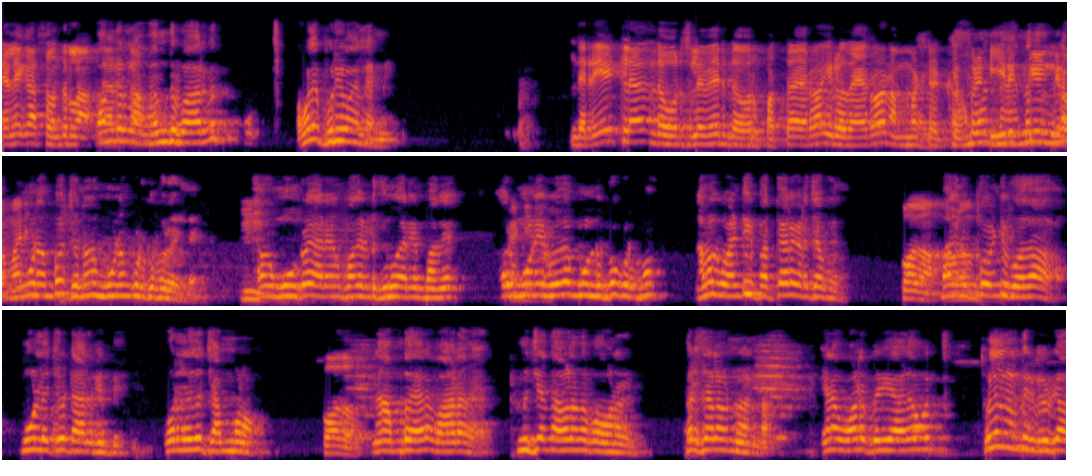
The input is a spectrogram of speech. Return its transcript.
நிலை காசு வந்துடலாம். வந்துடலாம் வந்து பாருங்க. அவங்களே புரிவாங்க எல்லாமே. இந்த ரேட்ல இந்த ஒரு சில பேர் இந்த ஒரு பத்தாயிரம் ரூபாய் இருபதாயிரம் ரூபாய் நம்மகிட்ட டிஃபரெண்ட் இருக்குங்கிற மாதிரி. மூணு ஐம்பது சொன்னாலும் மூணு ஐம்பது கொடுக்க போறது இல்லை ம். அவங்க மூணு ரூபாய் இறங்குப்பாங்க ரெண்டு நூறு இறங்குப்பாங்க ஒரு மூணு இருபது மூணு முப்பது கொடுப்போம். நமக்கு வண்டிக்கு பத்தாயிரம் கிடைச்சா போதும். போதும். முப்பது வண்டி போதா? மூணு லட்சம் டார்கெட்டு ஒரு லட்சம் சம்பளம். போதும். நான் ஐம்பதாயிரம் வாடகை. மிச்சம் இருந்தால் அவ்வளோதான் போக ஓனர் பெருசாலாம் ஒன்றும் வேண்டாம். ஏன்னா ஓனர் பெரிய ஆளு அவங்க தொழில் நடந்துக்கிட்டு இருக்கா?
